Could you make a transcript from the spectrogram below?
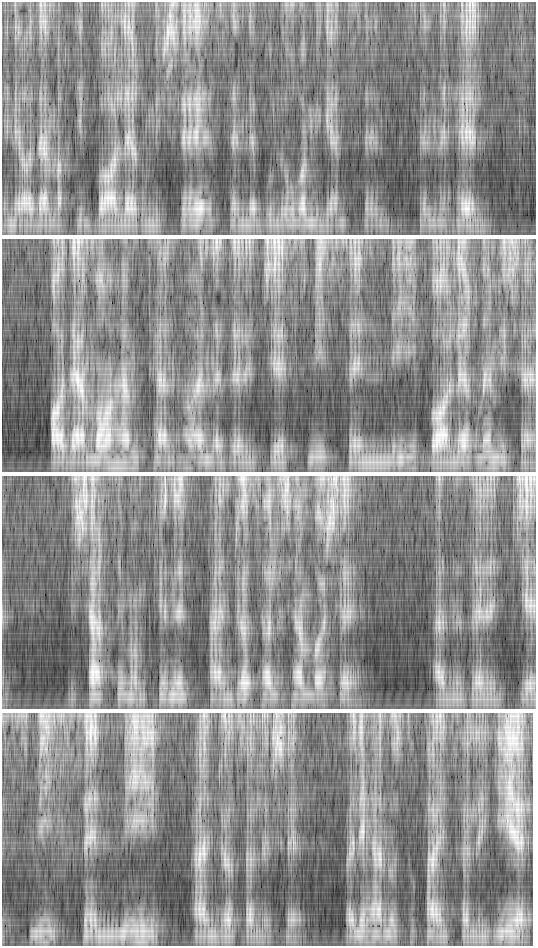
یعنی آدم وقتی بالغ میشه سن بلوغ رو میگن سن, سن حلم. آدما هم تنها از نظر جسمی سنی بالغ نمیشن. یه شخصی ممکنه 50 سالش هم باشه. از نظر جسمی سنی 50 سالشه ولی هنوز تو پنج سالگیه.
